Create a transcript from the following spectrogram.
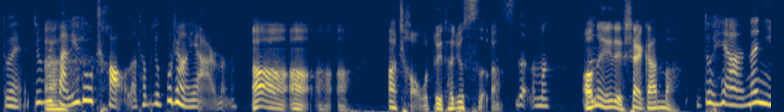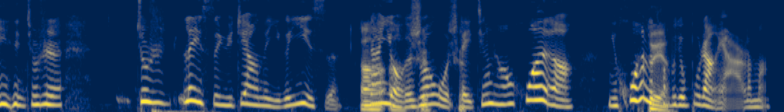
对，就是把绿豆炒了，它不就不长芽了吗？啊啊啊啊啊啊！炒过，对，它就死了。死了吗？哦，那也得晒干吧？对呀，那你就是就是类似于这样的一个意思。但有的时候我得经常换啊，你换了它不就不长芽了吗？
